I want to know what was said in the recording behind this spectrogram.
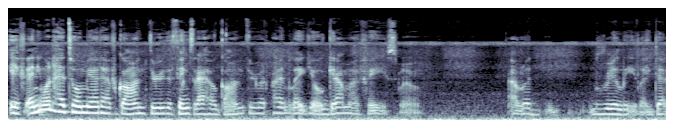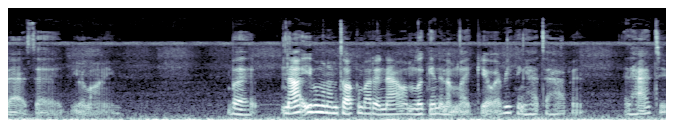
if anyone had told me I'd have gone through the things that I have gone through, I'd probably be like, yo, get out of my face, bro. I would really, like, dead ass said, you're lying. But now even when I'm talking about it now, I'm looking and I'm like, yo, everything had to happen. It had to.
